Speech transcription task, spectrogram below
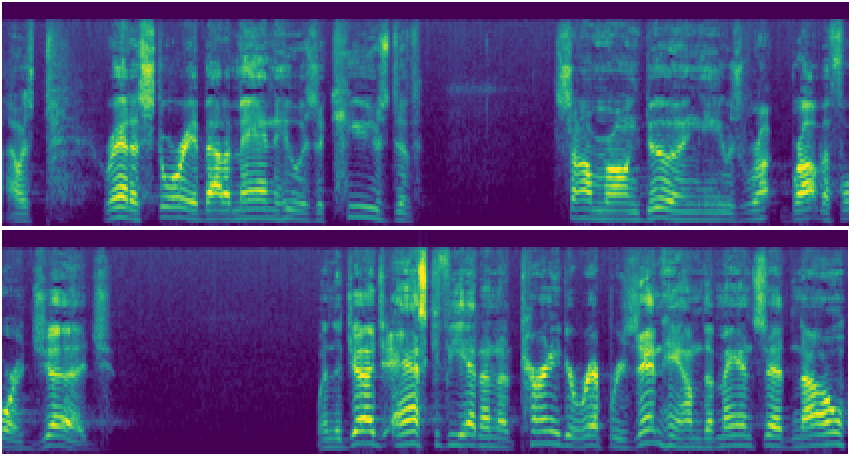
I was read a story about a man who was accused of some wrongdoing. He was brought before a judge. When the judge asked if he had an attorney to represent him, the man said, No,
